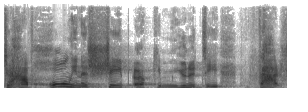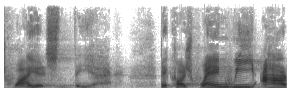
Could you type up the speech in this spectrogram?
to have holiness shape our community. That's why it's there. Because when we are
